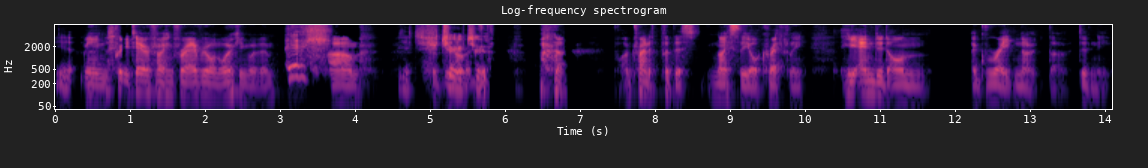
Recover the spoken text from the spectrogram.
yeah. I mean, pretty terrifying for everyone working with him. Um, yeah, true, true. I'm trying to put this nicely or correctly. He ended on a great note, though, didn't he?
